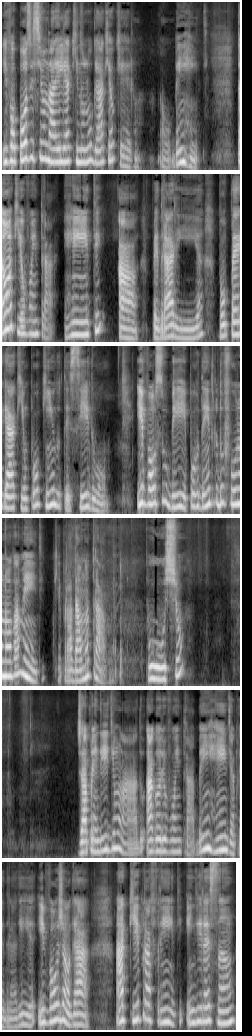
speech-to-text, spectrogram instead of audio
E vou posicionar ele aqui no lugar que eu quero. Ó, bem rente. Então, aqui eu vou entrar rente a pedraria. Vou pegar aqui um pouquinho do tecido, ó. E vou subir por dentro do furo novamente, que é pra dar uma trava. Puxo. Já prendi de um lado, agora eu vou entrar bem rente a pedraria e vou jogar aqui para frente em direção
